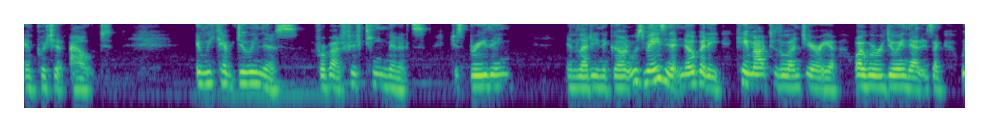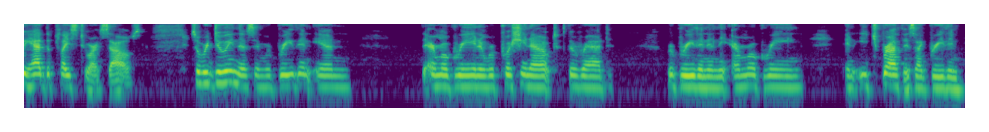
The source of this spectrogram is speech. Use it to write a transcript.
and push it out. And we kept doing this for about 15 minutes, just breathing and letting it go. And it was amazing that nobody came out to the lunch area while we were doing that. It's like we had the place to ourselves. So we're doing this and we're breathing in the emerald green and we're pushing out the red we're breathing in the emerald green, and each breath is like breathing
